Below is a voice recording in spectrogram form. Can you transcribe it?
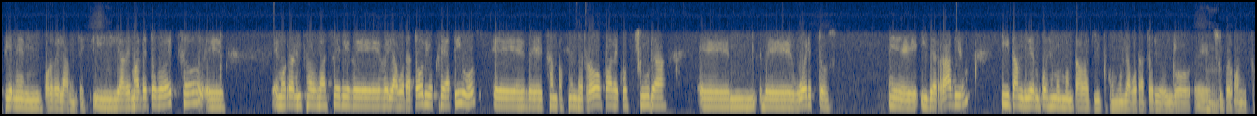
tienen por delante. Y además de todo esto eh, hemos realizado una serie de, laboratorios creativos eh, de estampación de ropa de costura Em, de huertos eh, y de radio y también pues hemos montado aquí como un laboratorio vivo eh, mm. súper bonito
